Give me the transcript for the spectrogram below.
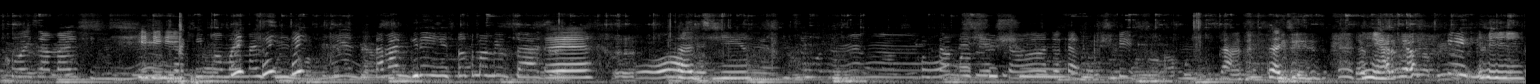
Que coisa mais linda. Que mamãe mais linda. Tá magrinha, de tanto amamentada. É. Tadinha. Tá amamentando. Eu quero meus filhos. Tadinha. Eu quero meus filhos.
